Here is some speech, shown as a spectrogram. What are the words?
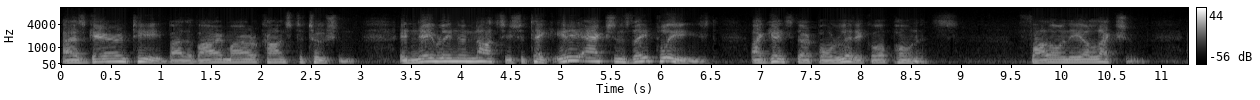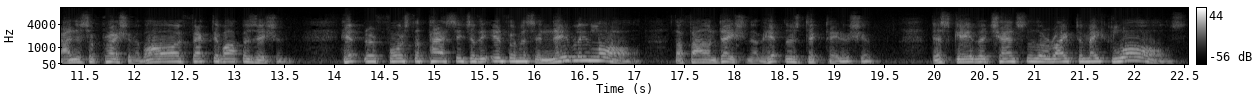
as guaranteed by the Weimar Constitution, enabling the Nazis to take any actions they pleased against their political opponents. Following the election and the suppression of all effective opposition, Hitler forced the passage of the infamous Enabling Law, the foundation of Hitler's dictatorship. This gave the Chancellor the right to make laws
